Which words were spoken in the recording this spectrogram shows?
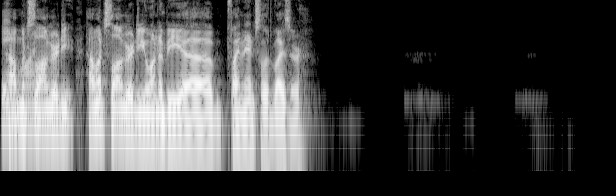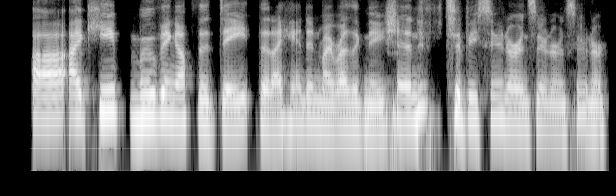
Game how much on. longer do you, how much longer do you want to be a financial advisor? Uh, I keep moving up the date that I hand in my resignation to be sooner and sooner and sooner.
